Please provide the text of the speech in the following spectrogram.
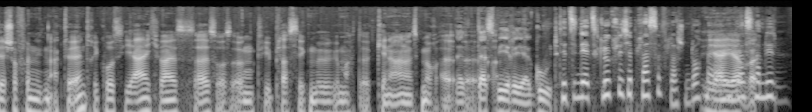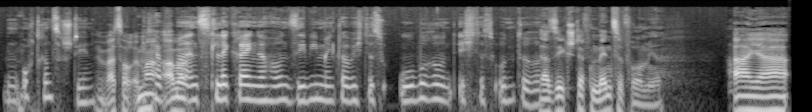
der Stoff von diesen aktuellen Trikots, ja, ich weiß, es ist alles aus irgendwie Plastikmüll gemacht, äh, keine Ahnung, ist mir auch, äh, Das, das wäre ja gut. Das sind jetzt glückliche Plastikflaschen. Doch, bei Ja, ja, Adidas wa- haben die auch drin zu stehen. was auch Ich immer, habe mal aber ins Slack reingehauen. Sebi meint, glaube ich, das obere und ich das untere. Da sehe ich Steffen Menze vor mir. ah ja,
